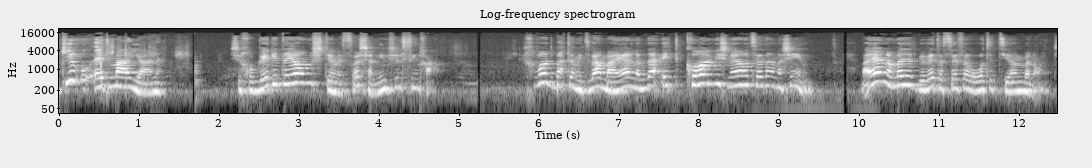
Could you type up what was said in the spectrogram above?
הכירו את מעיין, שחוגגת היום 12 שנים של שמחה. לכבוד בת המצווה, מעיין למדה את כל משניות סדר נשים. מעיין לומדת בבית הספר אורות עציון בנות.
